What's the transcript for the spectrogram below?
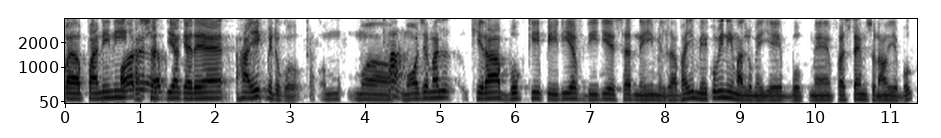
पानिनी और अशद्या कह रहे हैं। हाँ एक मिनट को हाँ। मोजमल खिरा बुक की पीडीएफ दीजिए सर नहीं मिल रहा। भाई मेरे को भी नहीं मालूम है ये बुक। मैं फ़र्स्ट टाइम सुना ये बुक।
